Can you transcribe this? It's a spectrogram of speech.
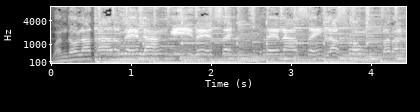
Cuando la tarde languidece, renace en la sombra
